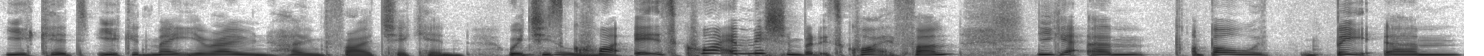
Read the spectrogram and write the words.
you could you could make your own home fried chicken, which is Ooh. quite it's quite a mission, but it's quite fun. You get um a bowl with beat um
